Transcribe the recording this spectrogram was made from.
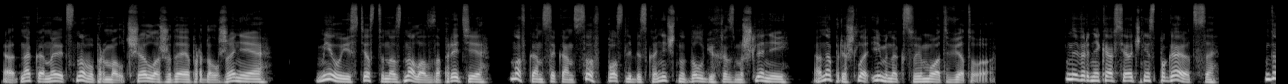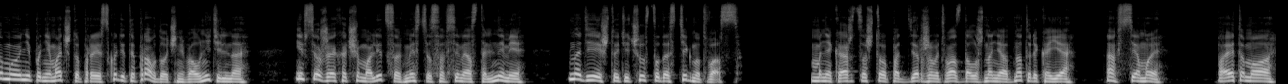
Однако Найт снова промолчал, ожидая продолжения, Мио, естественно, знала о запрете, но в конце концов, после бесконечно долгих размышлений, она пришла именно к своему ответу. Наверняка все очень испугаются. Думаю, не понимать, что происходит, и правда очень волнительно. И все же я хочу молиться вместе со всеми остальными, надеясь, что эти чувства достигнут вас. Мне кажется, что поддерживать вас должна не одна только я, а все мы. Поэтому...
